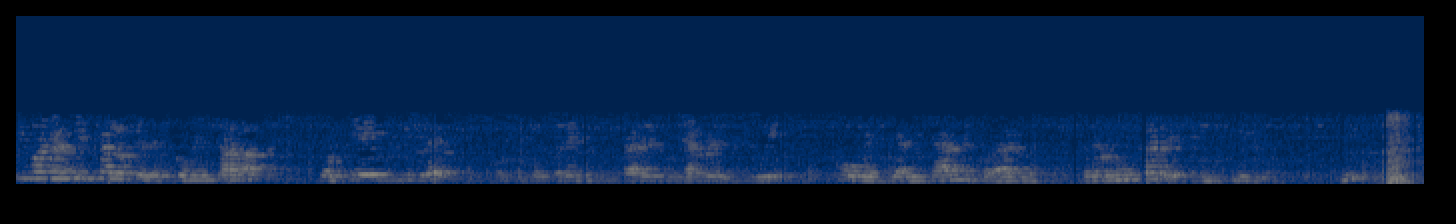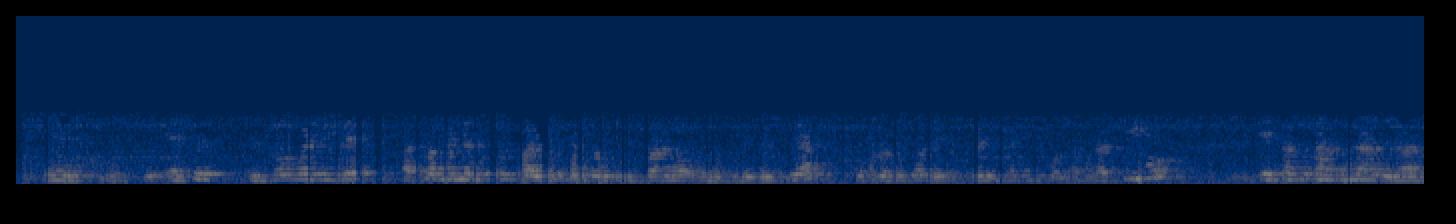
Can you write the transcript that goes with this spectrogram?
Y bueno, aquí está lo que les comentaba, por qué es libre, porque se puede ejecutar, estudiar, redistribuir, comercializar, mejorarlo, pero nunca restringirlo. ¿sí? Es, este, el software libre. Actualmente en muchos países se está utilizando, en lo que les decía, el proceso de aprendizaje colaborativo. Estas son algunas de las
